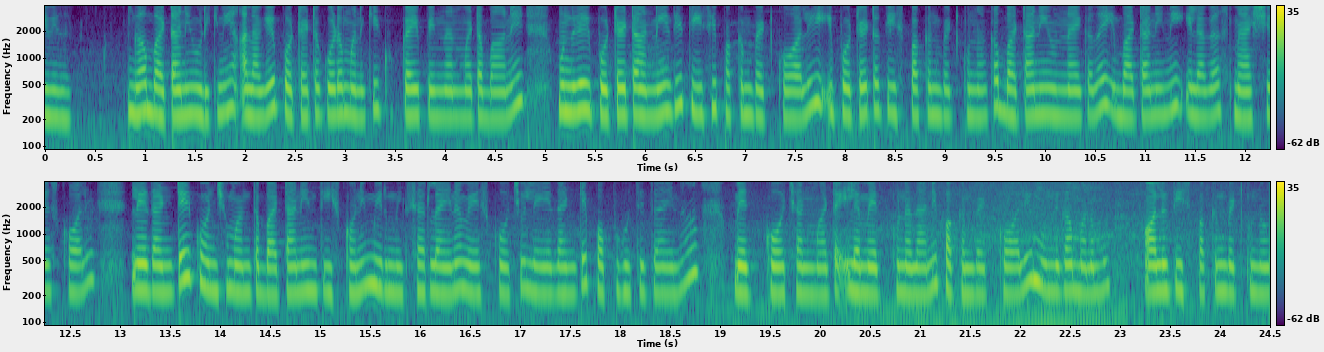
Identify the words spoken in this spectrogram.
ఈ విధంగా ఇంకా బఠానీ ఉడికినాయి అలాగే పొటాటో కూడా మనకి కుక్ అయిపోయింది అనమాట బాగానే ముందుగా ఈ పొటాటో అనేది తీసి పక్కన పెట్టుకోవాలి. ఈ పొటాటో తీసి పక్కన పెట్టుకున్నాక బఠానీ ఉన్నాయి కదా ఈ బఠానీని ఇలాగా స్మాష్ చేసుకోవాలి. లేదంటే కొంచెం అంత బఠానీని తీసుకొని మీరు మిక్సర్లో అయినా వేసుకోవచ్చు లేదంటే పప్పు గుత్తితో అయినా మెతుకోవచ్చు అనమాట ఇలా మెతుకున్న దాన్ని పక్కన పెట్టుకోవాలి. ముందుగా మనము ఆలు తీసి పక్కన పెట్టుకున్నాం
